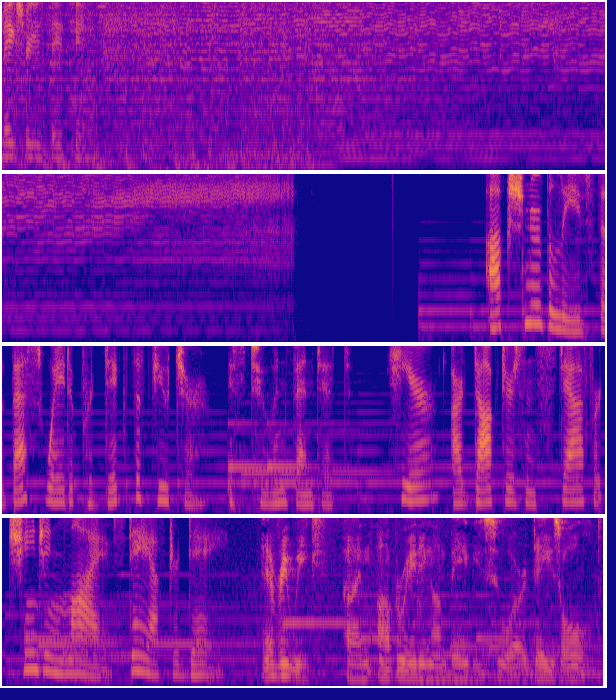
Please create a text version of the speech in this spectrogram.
Make sure you stay tuned. Ochsner believes the best way to predict the future is to invent it. Here, our doctors and staff are changing lives day after day. Every week, I'm operating on babies who are days old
